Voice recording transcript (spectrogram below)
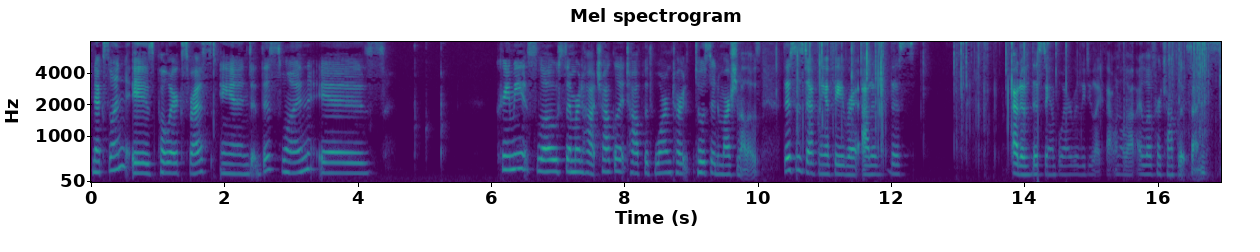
Next one is Polar Express, and this one is creamy, slow, simmered hot chocolate topped with warm toasted marshmallows. This is definitely a favorite out of this out of this sample. I really do like that one a lot. I love her chocolate scents.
